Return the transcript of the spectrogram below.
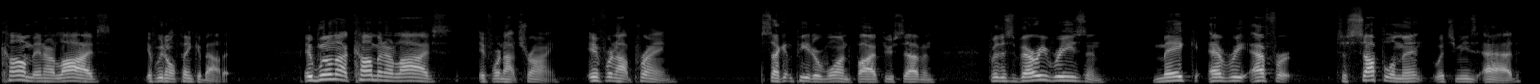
come in our lives if we don't think about it. It will not come in our lives if we're not trying, if we're not praying. 2 Peter 1 5 through 7. For this very reason, make every effort to supplement, which means add,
